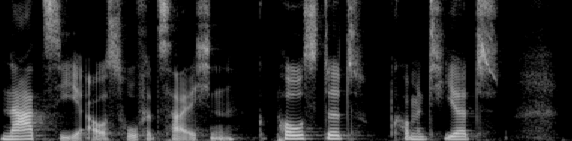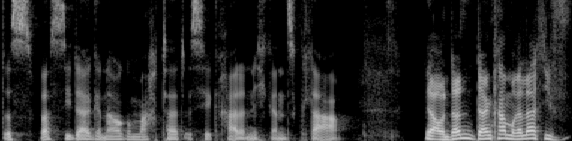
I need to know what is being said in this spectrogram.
Nazi-Ausrufezeichen gepostet, kommentiert. Das, was sie da genau gemacht hat, ist hier gerade nicht ganz klar. Ja, und dann, dann kam relativ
